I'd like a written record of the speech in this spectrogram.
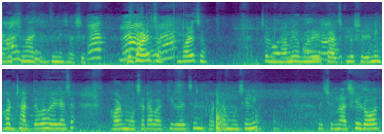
এক সময় এক এক জিনিস আসে। ঘরে চ ঘরে চ চলুন আমিও ঘরের কাজগুলো সেরে নিই। ঘর ঝাঁট দেওয়া হয়ে গেছে। ঘর মোছাটা বাকি রয়েছে। ঘরটা মুছে নিই। আজকে রথ।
